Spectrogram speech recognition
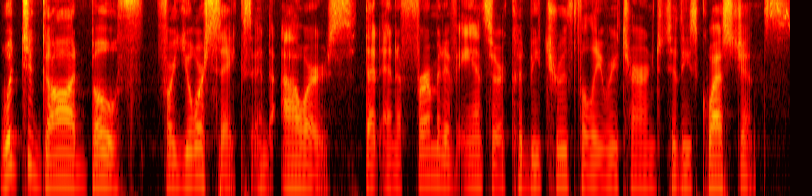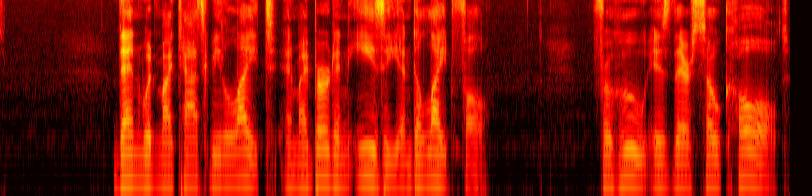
Would to God both for your sakes and ours that an affirmative answer could be truthfully returned to these questions. Then would my task be light and my burden easy and delightful. For who is there so cold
